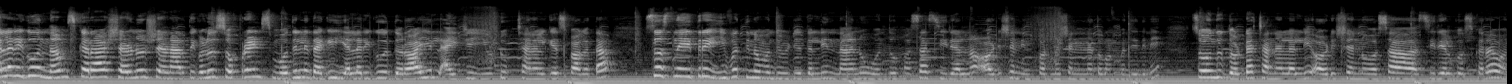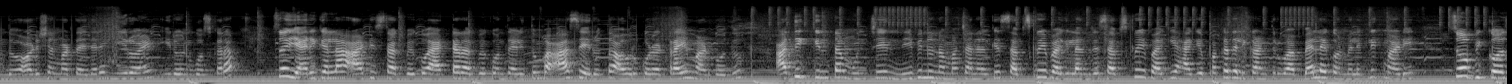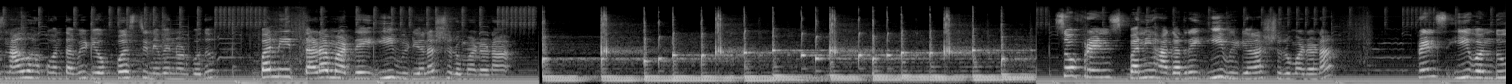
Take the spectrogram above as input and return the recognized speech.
ಎಲ್ಲರಿಗೂ ನಮಸ್ಕಾರ. ಶರಣು ಶರಣಾರ್ಥಿಗಳು. ಸೊ ಫ್ರೆಂಡ್ಸ್ ಮೊದಲನೇದಾಗಿ ಎಲ್ಲರಿಗೂ the royal I G YouTube ಚಾನಲ್ಗೆ ಸ್ವಾಗತ. ಸೊ ಸ್ನೇಹಿತರೆ, ಇವತ್ತಿನ ಒಂದು ವಿಡಿಯೋದಲ್ಲಿ ನಾನು ಒಂದು ಹೊಸ ಸೀರಿಯಲ್ನ ಆಡಿಷನ್ ಇನ್ಫಾರ್ಮೇಷನ್ನ ತಗೊಂಡು ಬಂದಿದ್ದೀನಿ. ಸೊ ಒಂದು ದೊಡ್ಡ ಚಾನಲಲ್ಲಿ ಆಡಿಷನ್ ಹೊಸ ಸೀರಿಯಲ್ಗೋಸ್ಕರ ಒಂದು ಆಡಿಷನ್ ಮಾಡ್ತಾ ಇದ್ದಾರೆ ಹೀರೋ ಆ್ಯಂಡ್ ಹೀರೋಯಿನ್ಗೋಸ್ಕರ ಸೊ ಯಾರಿಗೆಲ್ಲ ಆರ್ಟಿಸ್ಟ್ ಆಗಬೇಕು ಆ್ಯಕ್ಟರ್ ಆಗಬೇಕು ಅಂತ ಹೇಳಿ ತುಂಬ ಆಸೆ ಇರುತ್ತೋ ಅವರು ಕೂಡ ಟ್ರೈ ಮಾಡ್ಬೋದು. ಅದಕ್ಕಿಂತ ಮುಂಚೆ ನೀವಿನ್ನು ನಮ್ಮ ಚಾನಲ್ಗೆ ಸಬ್ಸ್ಕ್ರೈಬ್ ಆಗಿಲ್ಲ ಅಂದರೆ ಸಬ್ಸ್ಕ್ರೈಬ್ ಆಗಿ ಹಾಗೆ ಪಕ್ಕದಲ್ಲಿ ಕಾಣ್ತಿರುವ ಬೆಲ್ ಐಕಾನ್ ಮೇಲೆ ಕ್ಲಿಕ್ ಮಾಡಿ. ಸೊ ಬಿಕಾಸ್ ನಾವು ಹಾಕುವಂಥ ವಿಡಿಯೋ ಫಸ್ಟ್ ನೀವೇ ನೋಡ್ಬೋದು. ಬನ್ನಿ, ತಡ ಮಾಡದೆ ಈ ವಿಡಿಯೋನ ಶುರು ಮಾಡೋಣ. ಸೊ ಫ್ರೆಂಡ್ಸ್ ಬನ್ನಿ ಹಾಗಾದರೆ ಈ ವಿಡಿಯೋನ ಶುರು ಮಾಡೋಣ. ಫ್ರೆಂಡ್ಸ್ ಈ ಒಂದು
